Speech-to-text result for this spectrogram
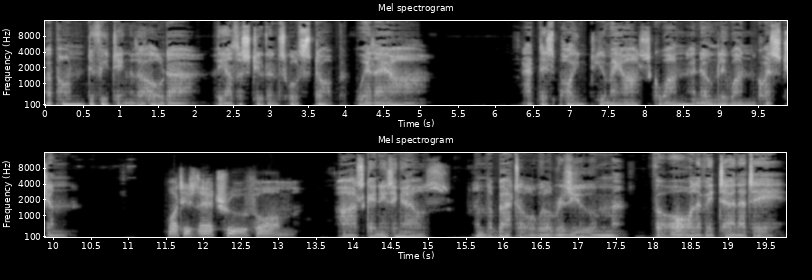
Upon defeating the holder, the other students will stop where they are. At this point, you may ask one and only one question. What is their true form? Ask anything else, and the battle will resume for all of eternity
